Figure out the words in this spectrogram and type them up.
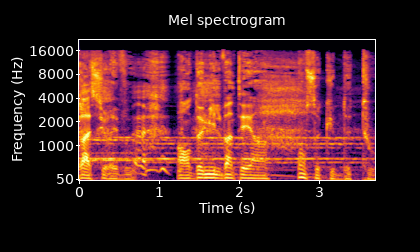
Rassurez-vous, en 2021, on s'occupe de tout.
